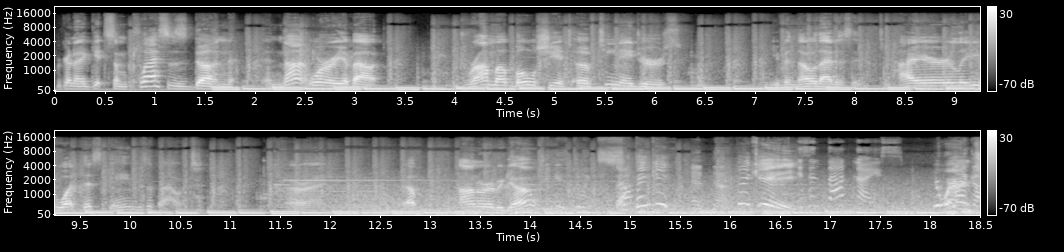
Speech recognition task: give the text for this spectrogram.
we're gonna get some classes done and not worry about drama bullshit of teenagers, even though that is entirely what this game is about. Alright. Well, onward we go. Pinky is doing That something. Pinky! And uh, Pinky! Isn't that nice? You're wearing I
